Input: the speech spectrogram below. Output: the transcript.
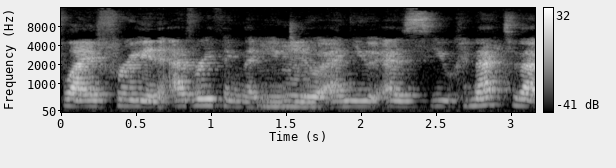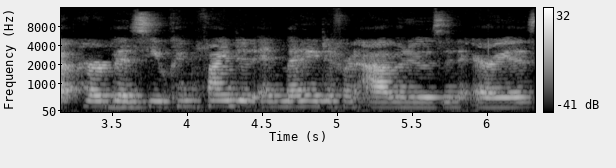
fly free in everything that you mm-hmm. do and you as you connect to that purpose mm-hmm. you can find it in many different avenues and areas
